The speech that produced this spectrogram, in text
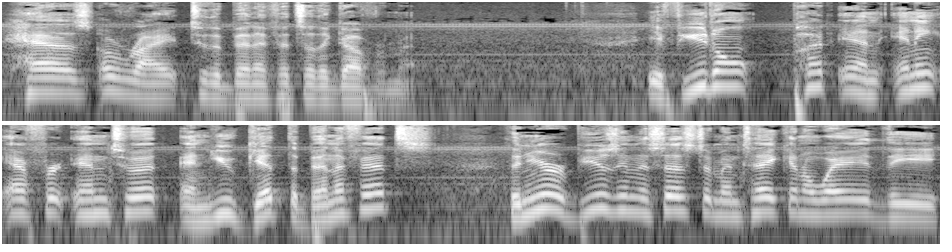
has a right to the benefits of the government. If you don't put in any effort into it and you get the benefits, then you're abusing the system and taking away the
